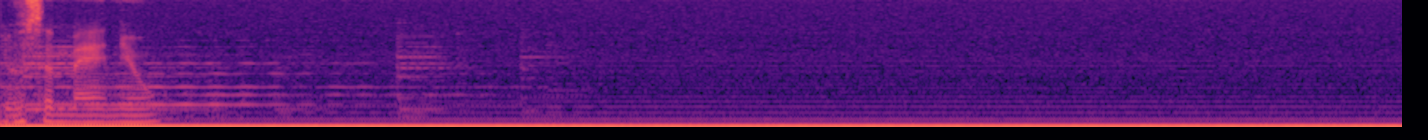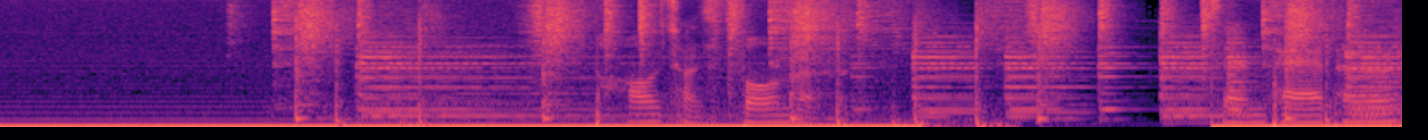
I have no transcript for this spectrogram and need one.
User menu. Power transformer. Sandpaper.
